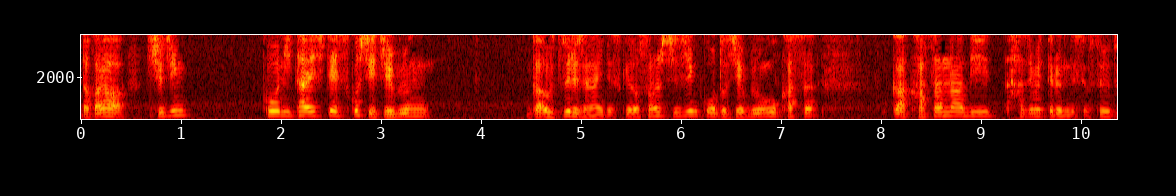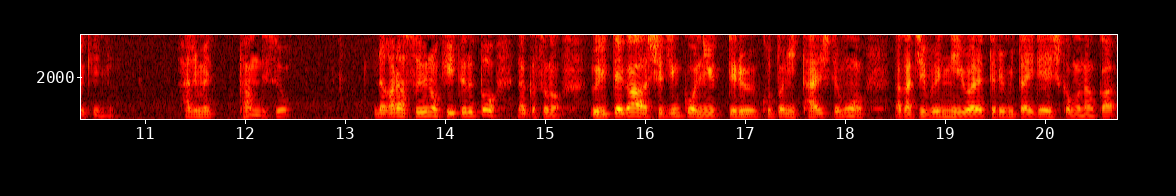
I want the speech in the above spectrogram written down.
だから主人公に対して少し自分が映るじゃないですけどその主人公と自分をかさが重なり始めてるんですよそういう時に。始めたんですよ。だからそういうのを聞いてるとなんかその売り手が主人公に言ってることに対してもなんか自分に言われてるみたいでしかもなんか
